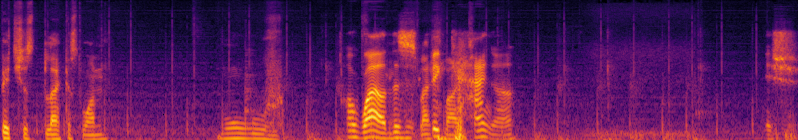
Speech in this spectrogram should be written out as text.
bitchest, blackest one. Move. Oh wow, there's this big Flashlight. hangar. Ish.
